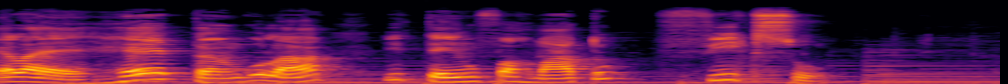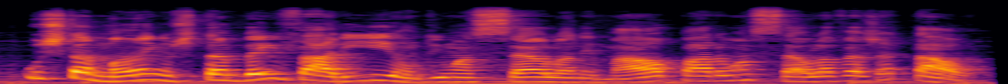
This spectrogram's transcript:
ela é retangular e tem um formato fixo. Os tamanhos também variam de uma célula animal para uma célula vegetal.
